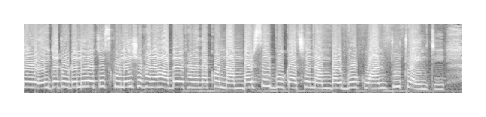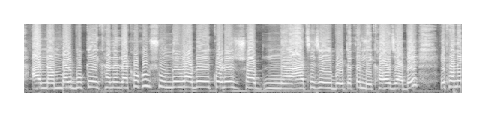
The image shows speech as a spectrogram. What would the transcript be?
তো এইটা টোটালি হচ্ছে স্কুলেই শেখানো হবে। এখানে দেখো নাম্বারস এর বুক আছে number book one two twenty আর নাম্বার বুকে এখানে দেখো খুব সুন্দরভাবে করে সব আছে যে এই বইটাতে লেখাও যাবে। এখানে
